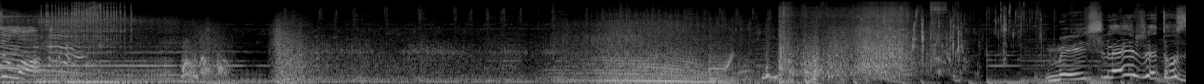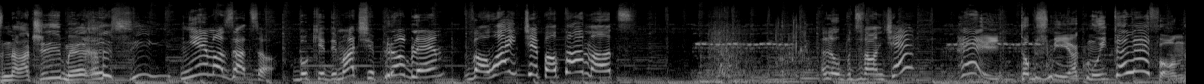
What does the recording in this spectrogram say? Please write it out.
Zumo! Myślę, że to znaczy merci. Nie ma za co, bo kiedy macie problem, Wołajcie po pomoc! Lub dzwoncie? Hej, to brzmi jak mój telefon.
